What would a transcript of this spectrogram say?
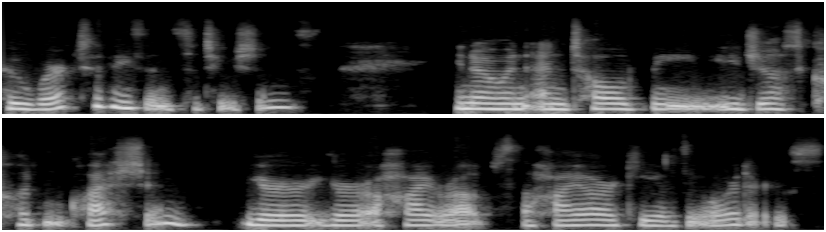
who worked in these institutions, you know, and, and told me you just couldn't question your your higher ups, the hierarchy of the orders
